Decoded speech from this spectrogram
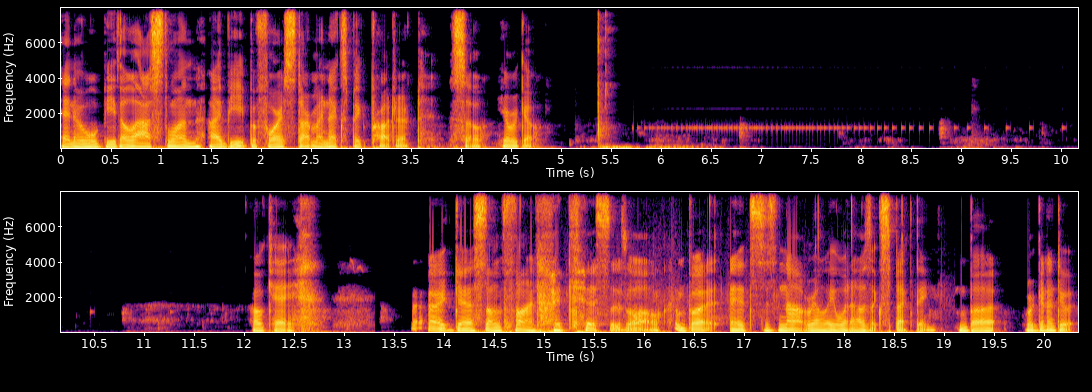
and it will be the last one I beat before I start my next big project. So here we go. Okay. I guess I'm fine with this as well, but it's not really what I was expecting. But we're gonna do it.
